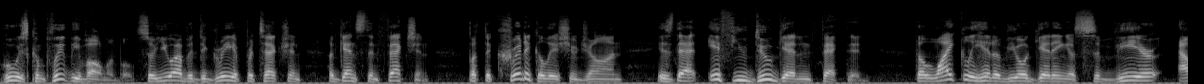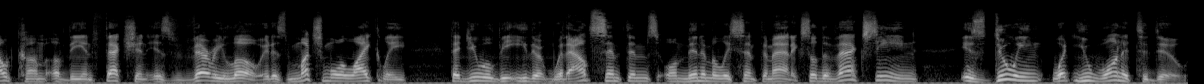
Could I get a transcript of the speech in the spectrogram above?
who is completely vulnerable. So you have a degree of protection against infection. But the critical issue john is that if you do get infected the likelihood of your getting a severe outcome of the infection is very low. It is much more likely that you will be either without symptoms or minimally symptomatic. So the vaccine is doing what you want it to do.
